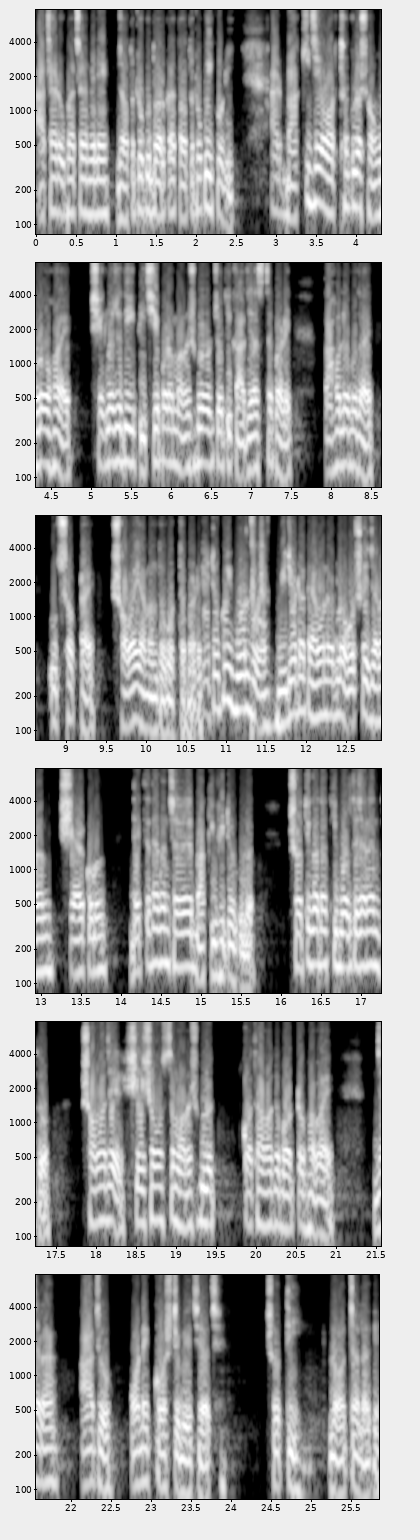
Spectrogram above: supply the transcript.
আচার উপাচার মেনে যতটুকু দরকার ততটুকুই করি। আর বাকি যে অর্থগুলো সংগ্রহ হয়, সেগুলো যদি পিছিয়ে পড়া মানুষগুলোর যদি কাজে আসতে পারে, তাহলে বোধহয় উৎসবটায় সবাই আনন্দ করতে পারে। এটুকুই বলব, ভিডিওটা কেমন লাগল অবশ্যই জানান শেয়ার করুন। দেখতে থাকুন চ্যানেলের বাকি ভিডিওগুলো। সত্যি কথা কি বলতে জানেন তো? সমাজের সেই সমস্ত মানুষগুলোর কথা আমাকে বড্ড ভাবায়, যারা আজও অনেক কষ্টে বেঁচে আছে। সত্যি লজ্জা লাগে।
